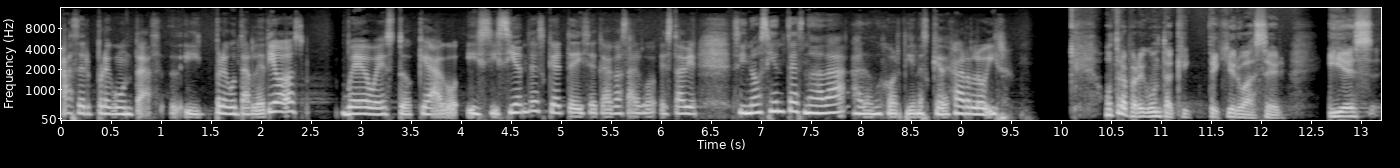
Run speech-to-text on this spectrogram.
hacer preguntas y preguntarle, a Dios, veo esto, ¿qué hago? Y si sientes que te dice que hagas algo, está bien. Si no sientes nada, a lo mejor tienes que dejarlo ir. Otra pregunta que te quiero hacer y es,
